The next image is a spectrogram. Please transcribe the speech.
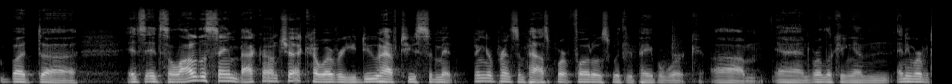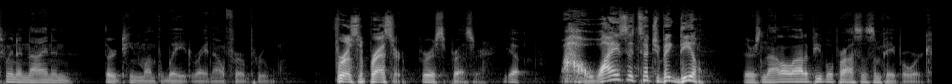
but uh, it's it's a lot of the same background check. However, you do have to submit fingerprints and passport photos with your paperwork, um, and we're looking at anywhere between a nine and thirteen month wait right now for approval For a suppressor. for a suppressor. Yep, Wow. Why is it such a big deal? There's not a lot of people processing paperwork.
